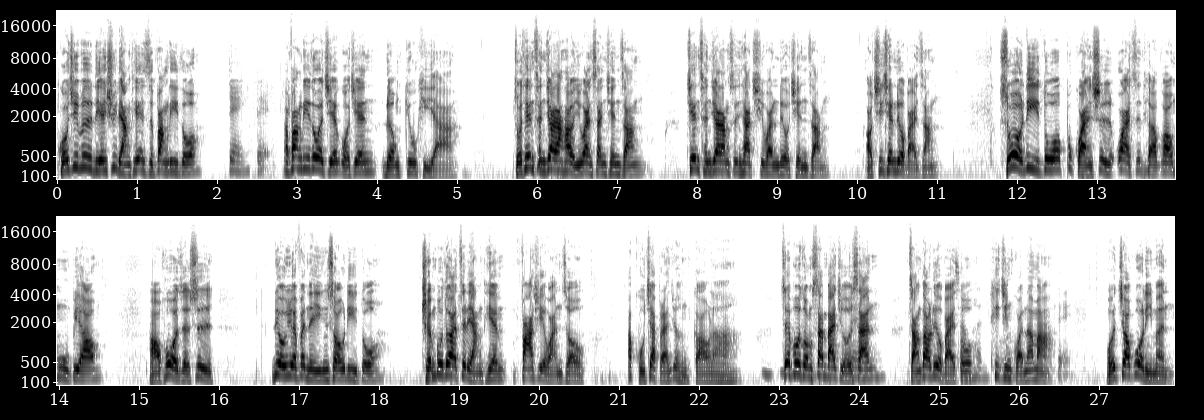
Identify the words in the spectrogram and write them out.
国巨不是连续两天一直放利多？对对，那放利多的结果，今天量丢起啊！昨天成交量还有一万三千张，今天成交量剩下七万六千张，哦，七千六百张。所有利多，不管是外资调高目标，好、或者是六月份的营收利多，全部都在这两天发泄完之后，啊，股价本来就很高啦。这波从三百九十三涨到六百多涨很，多已经管了嘛？对，我教过你们，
